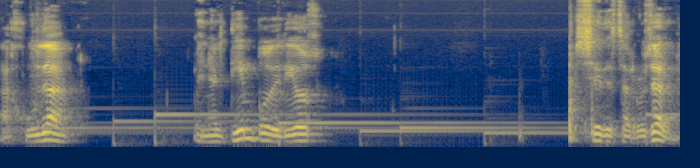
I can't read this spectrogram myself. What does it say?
a Judá, en el tiempo de Dios se desarrollaron.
